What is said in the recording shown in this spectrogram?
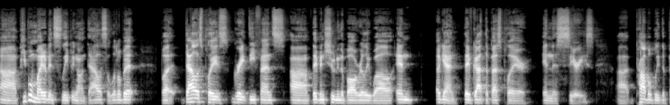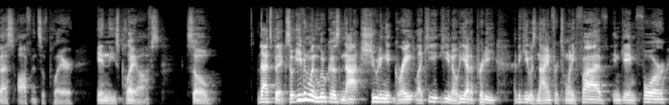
uh, people might have been sleeping on Dallas a little bit, but Dallas plays great defense. Uh, they've been shooting the ball really well. And again, they've got the best player in this series, uh, probably the best offensive player in these playoffs. So that's big. So even when Luka's not shooting it great, like he, you know, he had a pretty, I think he was nine for 25 in game four.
